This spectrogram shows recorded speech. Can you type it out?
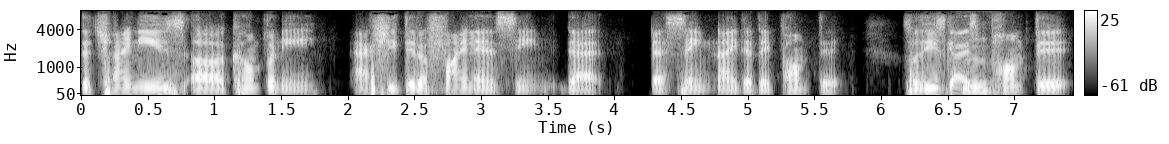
the Chinese uh, company actually did a financing that that same night that they pumped it. So these guys Hmm. pumped it,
